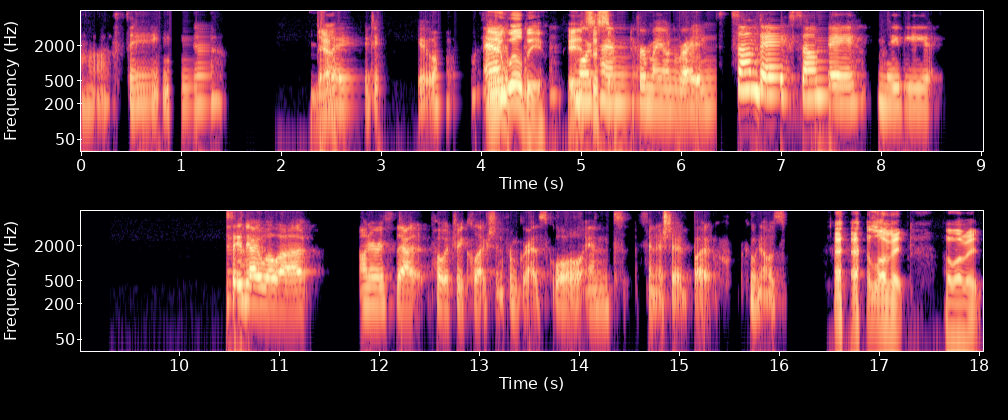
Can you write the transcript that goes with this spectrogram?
uh, thing that I do. And, and it will be. It's more time for my own writing. Someday, someday, maybe say that I will uh, unearth that poetry collection from grad school and finish it, but who knows? I love it. I love it.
